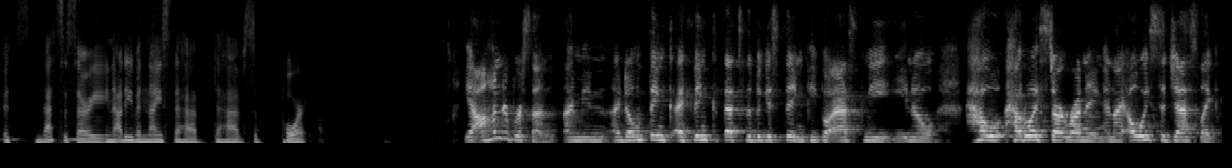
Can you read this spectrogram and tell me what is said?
it's necessary not even nice to have to have support. Yeah 100% i mean i don't think i think that's the biggest thing. People ask me you know how how do i start running? And i always suggest like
